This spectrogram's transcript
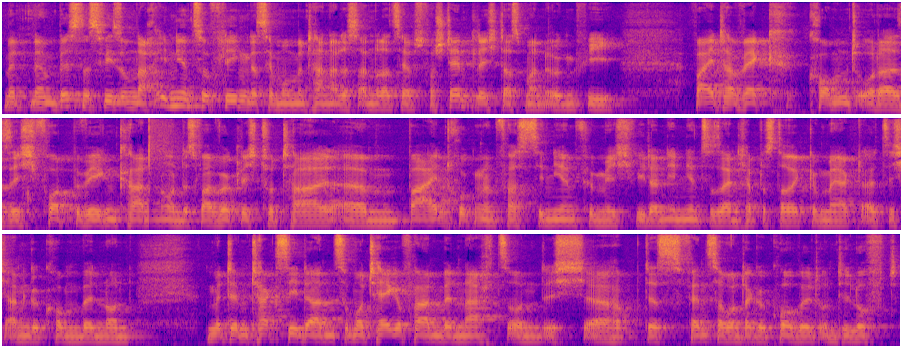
mit einem Business-Visum nach Indien zu fliegen. Das ist ja momentan alles andere als selbstverständlich, dass man irgendwie weiter weg kommt oder sich fortbewegen kann. Und es war wirklich total ähm, beeindruckend und faszinierend für mich, wieder in Indien zu sein. Ich habe das direkt gemerkt, als ich angekommen bin und mit dem Taxi dann zum Hotel gefahren bin nachts und ich äh, habe das Fenster runtergekurbelt und die Luft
